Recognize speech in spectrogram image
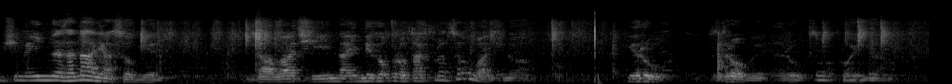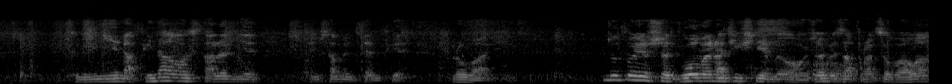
musimy inne zadania sobie dawać i na innych obrotach pracować. No. I ruch, zdrowy ruch, spokojny ruch nie napina, on stale mnie w tym samym tempie prowadzi. No to jeszcze głowę naciśniemy, o, żeby zapracowała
